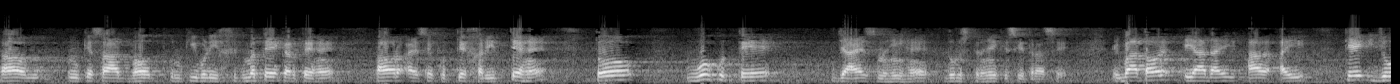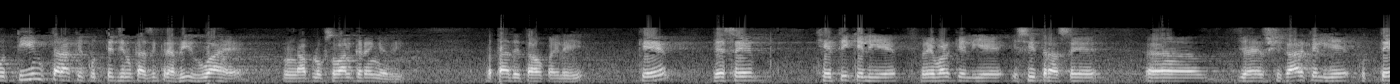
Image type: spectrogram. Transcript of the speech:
ان کے ساتھ بہت ان کی بڑی خدمتیں کرتے ہیں اور ایسے کتے خریدتے ہیں تو وہ کتے جائز نہیں ہیں، درست نہیں کسی طرح سے۔ ایک بات اور یاد آئی آئی کہ جو تین طرح کے کتے جن کا ذکر ابھی ہوا ہے، آپ لوگ سوال کریں گے ابھی۔ بتا دیتا ہوں پہلے ہی کہ جیسے کھیتی کے لیے، ریوڑ کے لیے، اسی طرح سے جو ہے، شکار کے لیے کتے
